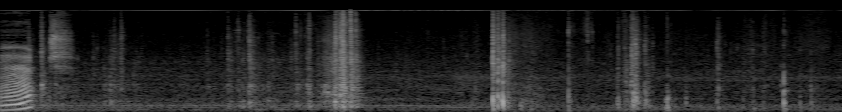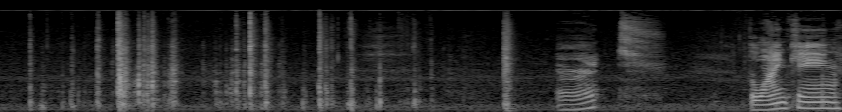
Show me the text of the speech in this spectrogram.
Alright. The Lion King.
